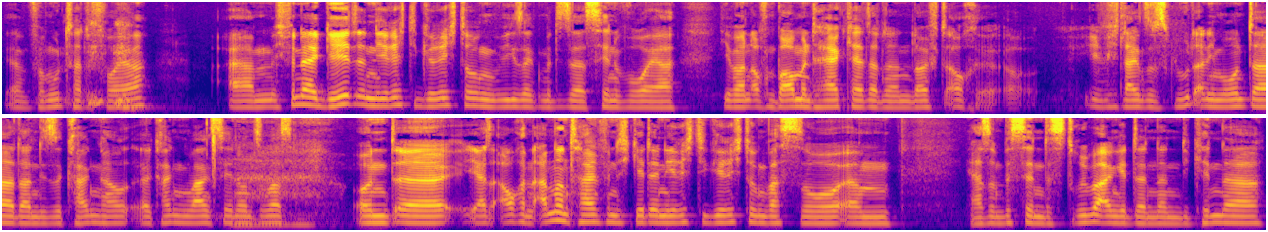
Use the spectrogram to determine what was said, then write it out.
ja, vermutet hatte vorher. Ähm, ich finde, er geht in die richtige Richtung, wie gesagt, mit dieser Szene, wo er jemand auf den Baum hinterherklettert, dann läuft auch äh, ewig lang so das Blut an ihm runter, dann diese Krankenhau äh, Krankenwagenszene und sowas. Und äh, ja, auch in anderen Teilen, finde ich, geht er in die richtige Richtung, was so, ähm, ja, so ein bisschen das drüber angeht, denn dann die Kinder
